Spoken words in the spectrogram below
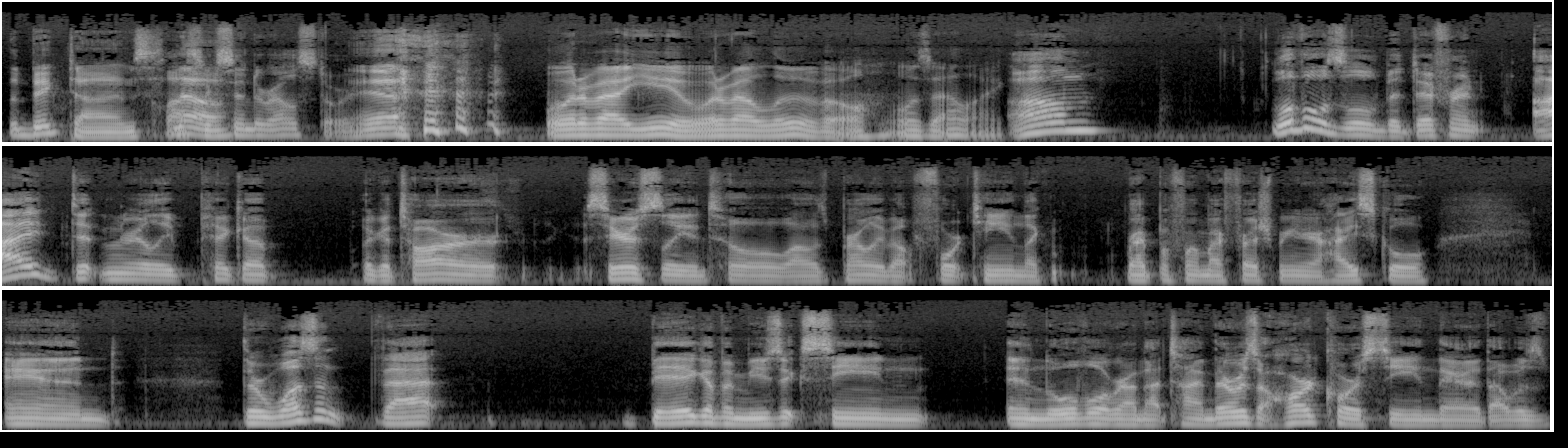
the big times. Classic no. Cinderella story. Yeah. What about you? What about Louisville? What was that like? Um, Louisville was a little bit different. I didn't really pick up a guitar seriously until I was probably about 14, like right before my freshman year of high school. And there wasn't that big of a music scene in Louisville around that time. There was a hardcore scene there that was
